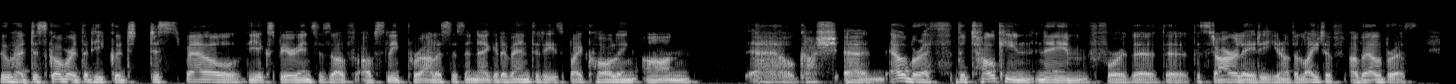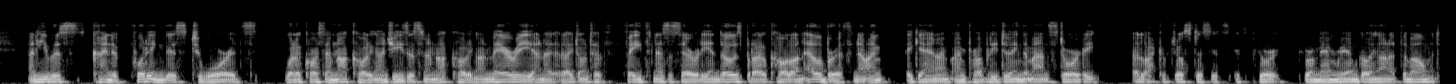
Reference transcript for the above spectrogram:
who had discovered that he could dispel the experiences of, of sleep paralysis and negative entities by calling on, uh, oh gosh, uh, Elbereth, the Tolkien name for the, the, the star lady, you know, the light of, of Elbereth. And he was kind of putting this towards, well, of course, I'm not calling on Jesus and I'm not calling on Mary, and I, I don't have faith necessarily in those, but I'll call on Elbereth. Now, I'm again, I'm, I'm probably doing the man's story a lack of justice. It's it's pure pure memory I'm going on at the moment.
